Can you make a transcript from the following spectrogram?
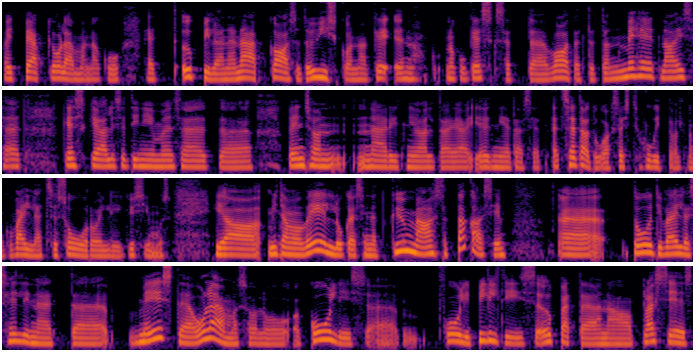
vaid peabki olema nagu, et õpilane näeb ka seda ühiskonna noh, nagu keskset äh, vaadet, et on mehed, naised, keskealised inimesed, äh, pensionärid nii-öelda ja, ja nii edasi, et, et seda tuuakse hästi huvitavalt nagu välja, et see soorolli küsimus. ja mida ma veel lugesin, et kümme aastat tagasi toodi välja selline, et äh, meeste olemasolu koolis, äh, koolipildis õpetajana klassi ees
